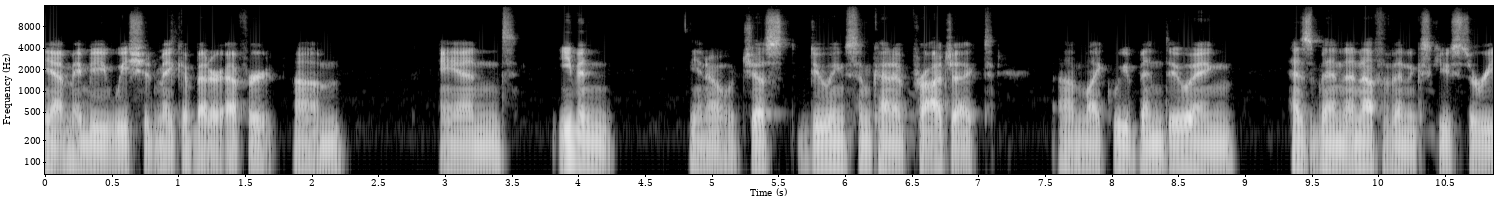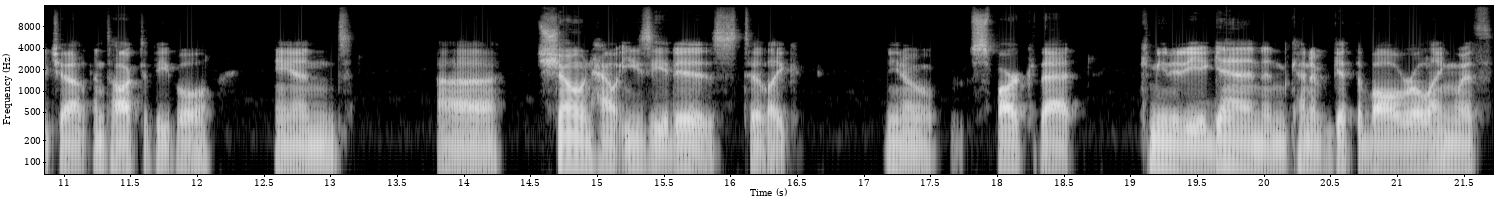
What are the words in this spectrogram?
yeah, maybe we should make a better effort. Um, and even, you know, just doing some kind of project um, like we've been doing has been enough of an excuse to reach out and talk to people and uh, shown how easy it is to like, you know, spark that community again and kind of get the ball rolling with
